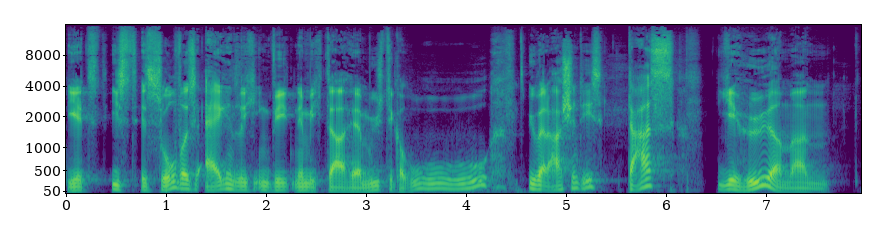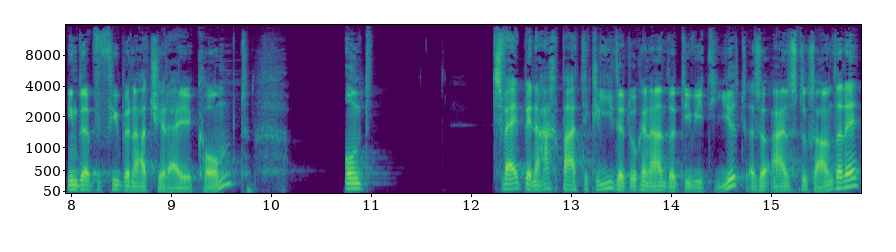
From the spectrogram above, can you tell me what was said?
Jetzt ist es so, was eigentlich irgendwie, nämlich daher Mystiker, uh, uh, uh, überraschend ist, dass je höher man in der Fibonacci-Reihe kommt und zwei benachbarte Glieder durcheinander dividiert, also eins durchs andere,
